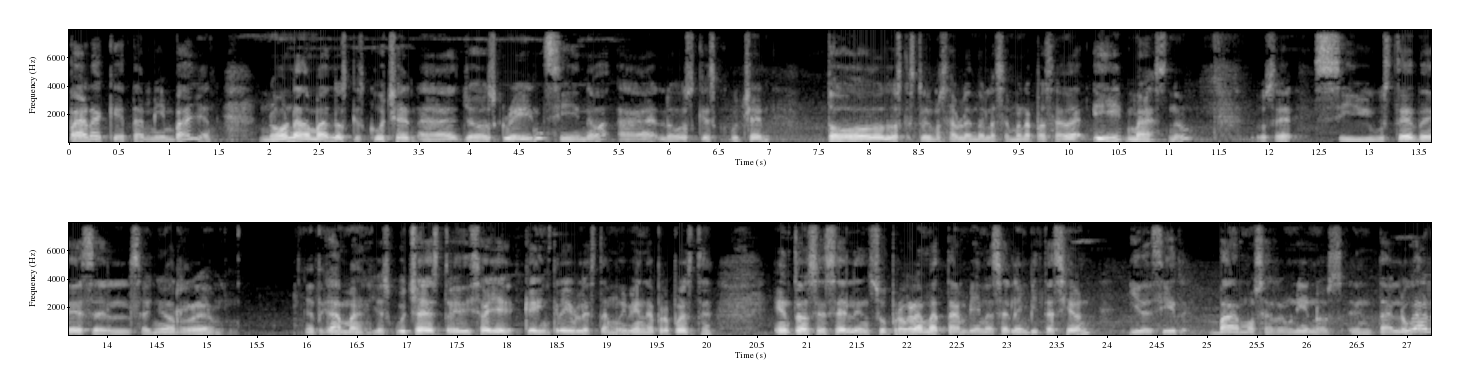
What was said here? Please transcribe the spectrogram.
para que también vayan. No nada más los que escuchen a Josh Green, sino a los que escuchen todos los que estuvimos hablando la semana pasada y más, ¿no? O sea, si usted es el señor eh, Edgama y escucha esto y dice, oye, qué increíble, está muy bien la propuesta, entonces él en su programa también hace la invitación y decir, vamos a reunirnos en tal lugar,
